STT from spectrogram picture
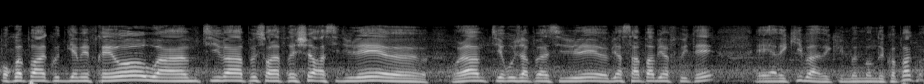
pourquoi pas un coup de gamay fréo ou un petit vin un peu sur la fraîcheur acidulé, euh, voilà un petit rouge un peu acidulé, euh, bien sympa, bien fruité, et avec qui bah avec une bonne bande de copains quoi.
